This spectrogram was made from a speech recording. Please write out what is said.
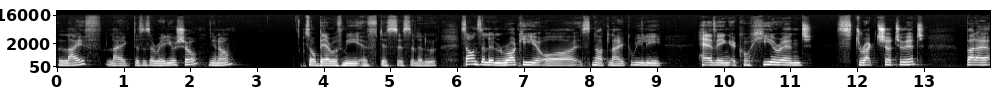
live like this is a radio show you know? So bear with me if this is a little sounds a little rocky or it's not like really having a coherent structure to it. But i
